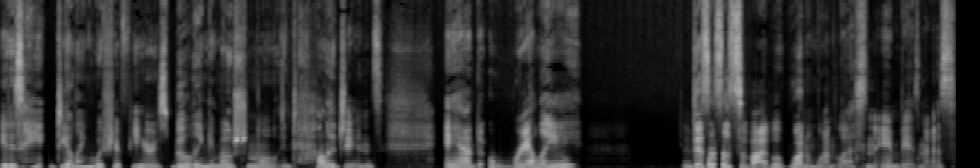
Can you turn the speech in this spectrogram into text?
It is ha- dealing with your fears, building emotional intelligence, and really, this is a survival one on one lesson in business.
